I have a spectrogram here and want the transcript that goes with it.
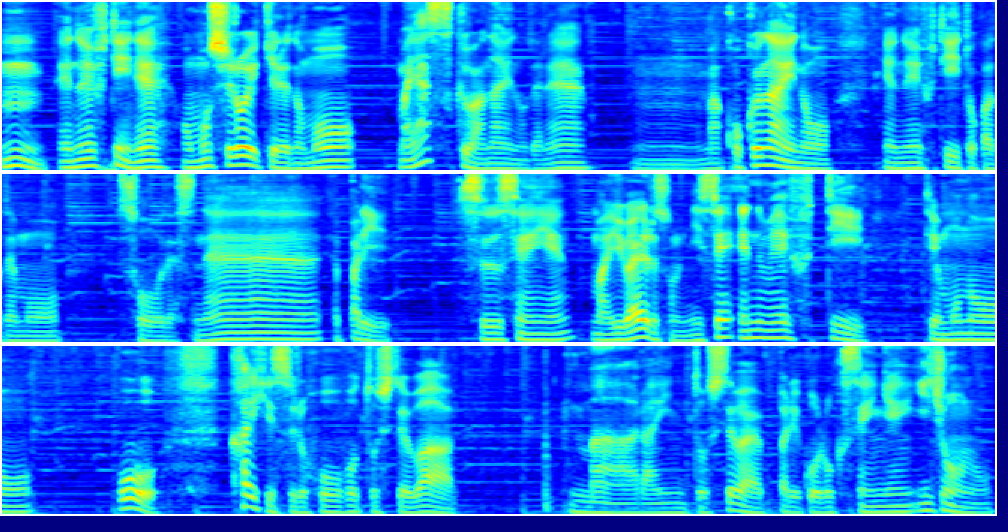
うん NFT ね面白いけれども、まあ、安くはないのでねうんまあ国内の NFT とかでもそうですねやっぱり数千円、まあ、いわゆるその偽 NFT っていうものを回避する方法としてはまあ LINE としてはやっぱり5 6千円以上の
